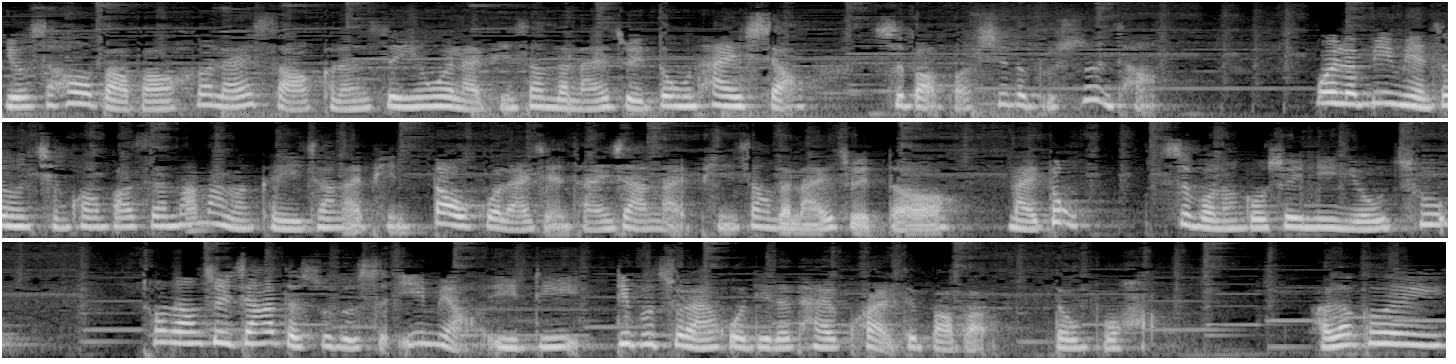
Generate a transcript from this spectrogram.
有时候宝宝喝奶少，可能是因为奶瓶上的奶嘴洞太小，使宝宝吸的不顺畅。为了避免这种情况发生，妈妈们可以将奶瓶倒过来检查一下奶瓶上的奶嘴的奶洞是否能够顺利流出。通常最佳的速度是一秒一滴，滴不出来或滴得太快，对宝宝都不好。好了，各位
